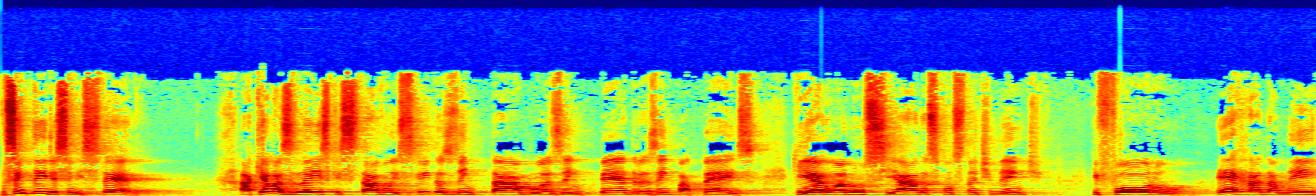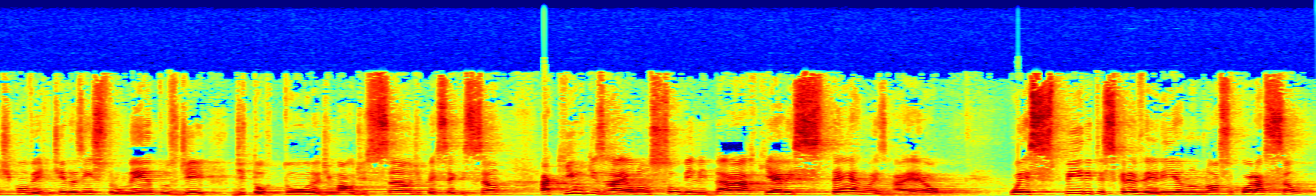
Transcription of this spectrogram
Você entende esse mistério? Aquelas leis que estavam escritas em tábuas, em pedras, em papéis, que eram anunciadas constantemente, que foram erradamente convertidas em instrumentos de, de tortura, de maldição, de perseguição. Aquilo que Israel não soube lidar, que era externo a Israel, o Espírito escreveria no nosso coração.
